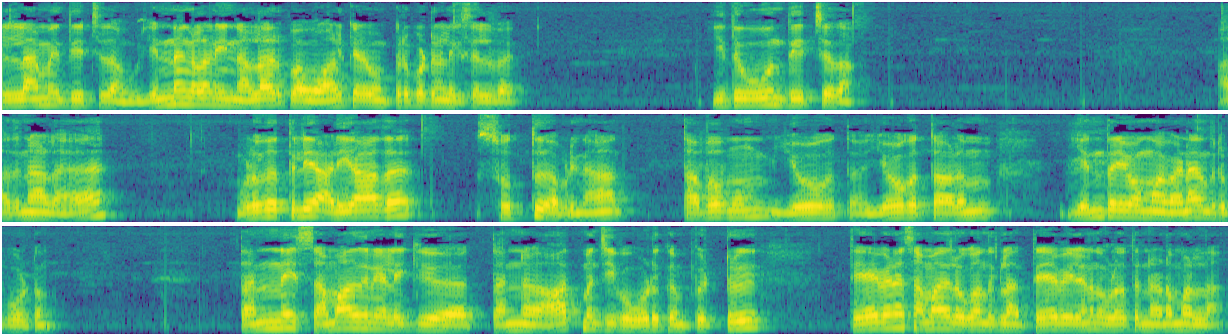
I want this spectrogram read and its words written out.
எல்லாமே தீட்சை தான். எண்ணங்களா நீ நல்லா இருப்ப வாழ்க்கையில் வாழ்க்கையில உன் பிற்பட்ட நிலைக்கு செல்வ. இதுவும் தீட்சை தான். அதனால உலகத்திலே அழியாத சொத்து அப்படின்னா தவமும் யோக யோகத்தாலும் எந்த யோகமாக வேணா இருந்துட்டு போட்டும் தன்னை சமாதி நிலைக்கு தன்னை ஆத்ம ஜீவ ஒடுக்கம் பெற்று தேவையான சமாதியில் உட்காந்துக்கலாம் தேவையில்லைன்னு உலகத்தில் நடமாடலாம்.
